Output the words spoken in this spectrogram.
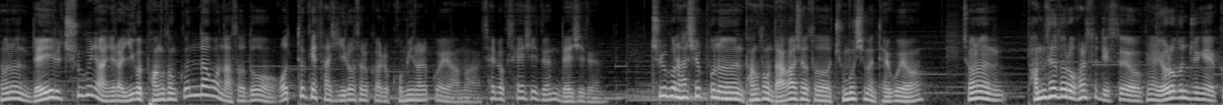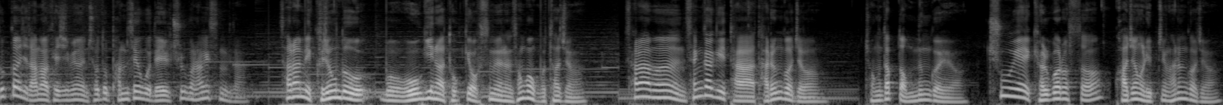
저는 내일 출근이 아니라 이거 방송 끝나고 나서도 어떻게 다시 일어설까를 고민할 거예요 아마. 새벽 3시든 4시든. 출근하실 분은 방송 나가셔서 주무시면 되고요. 저는 밤새도록 할 수도 있어요. 그냥 여러분 중에 끝까지 남아 계시면 저도 밤새고 내일 출근하겠습니다. 사람이 그 정도 뭐 옥이나 도끼 없으면 성공 못하죠. 사람은 생각이 다 다른 거죠. 정답도 없는 거예요. 추후의 결과로서 과정을 입증하는 거죠.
